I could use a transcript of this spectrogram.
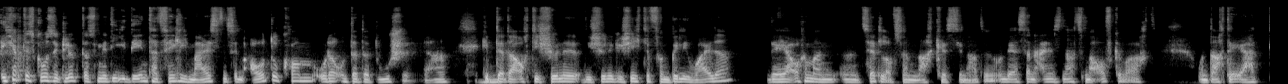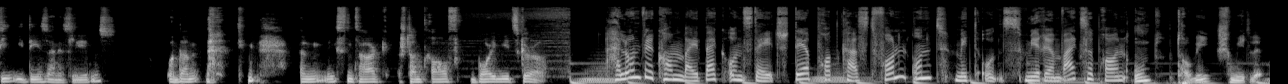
Ich habe das große Glück, dass mir die Ideen tatsächlich meistens im Auto kommen oder unter der Dusche. Ja. Gibt ja da auch die schöne, die schöne Geschichte von Billy Wilder, der ja auch immer einen äh, Zettel auf seinem Nachtkästchen hatte. Und er ist dann eines Nachts mal aufgewacht und dachte, er hat die Idee seines Lebens. Und dann am nächsten Tag stand drauf Boy Meets Girl. Hallo und willkommen bei Back on Stage, der Podcast von und mit uns, Miriam Weichselbraun und Tommy Schmiedle.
